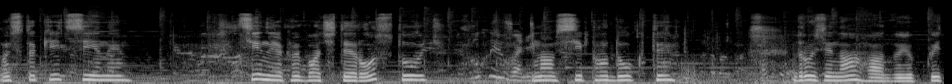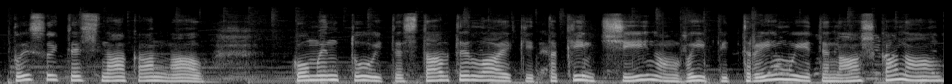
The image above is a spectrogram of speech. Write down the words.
Ось такі ціни. Ціни, як ви бачите, ростуть на всі продукти. Друзі, нагадую, підписуйтесь на канал, коментуйте, ставте лайки. Таким чином ви підтримуєте наш канал.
